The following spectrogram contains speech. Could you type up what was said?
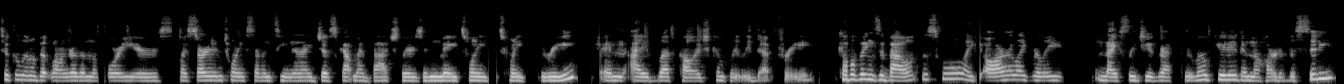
took a little bit longer than the four years. I started in 2017 and I just got my bachelor's in May 2023, and I left college completely debt free. A couple things about the school, like, are like really nicely geographically located in the heart of the city.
